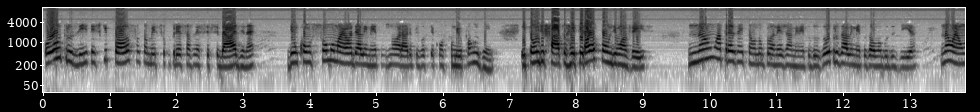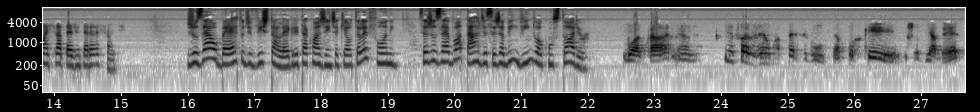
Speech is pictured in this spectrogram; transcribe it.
outros itens que possam também suprir essa necessidade, né? De um consumo maior de alimentos no horário que você consumiu o pãozinho. Então, de fato, retirar o pão de uma vez, não apresentando um planejamento dos outros alimentos ao longo do dia, não é uma estratégia interessante. José Alberto de Vista Alegre está com a gente aqui ao telefone. Seu José, boa tarde, seja bem-vindo ao consultório. Boa tarde, Ana. Queria fazer uma pergunta, porque eu sou diabético,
